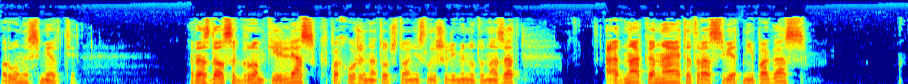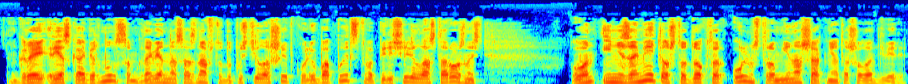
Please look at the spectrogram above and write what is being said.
руны смерти. Раздался громкий ляск, похожий на тот, что они слышали минуту назад. Однако на этот раз свет не погас. Грей резко обернулся, мгновенно осознав, что допустил ошибку. Любопытство пересилило осторожность. Он и не заметил, что доктор Ульмстром ни на шаг не отошел от двери.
